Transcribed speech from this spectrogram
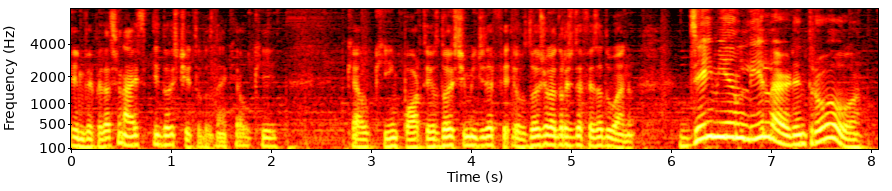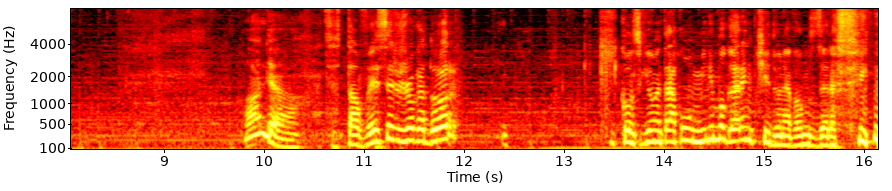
MVP das finais e dois títulos, né? Que é o que, que é o que importa. E os dois, times de os dois jogadores de defesa do ano. Damian Lillard entrou. Olha, talvez seja o jogador que conseguiu entrar com o mínimo garantido, né? Vamos dizer assim.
